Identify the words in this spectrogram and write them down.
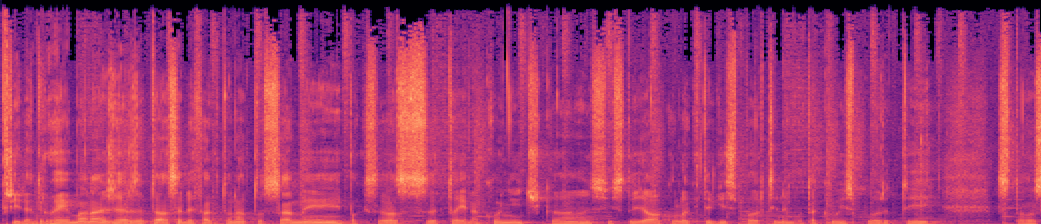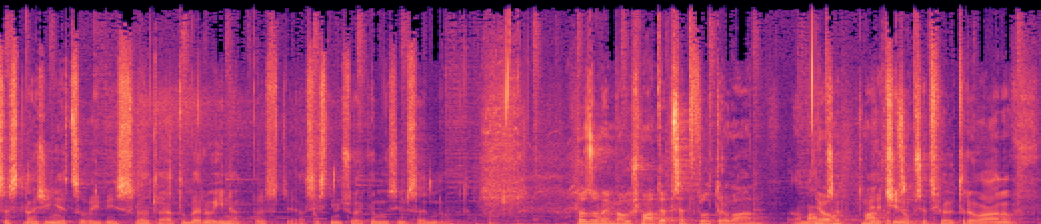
přijde druhý manažer, zeptá se de facto na to sami, pak se vás zeptají na koníčka, jestli jste dělal kolektivní sporty nebo takový sporty, z toho se snaží něco vymyslet a já to beru jinak prostě, já si s tím člověkem musím sednout. Rozumím, a už máte předfiltrováno. A mám jo, před, většinou před... předfiltrováno, v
